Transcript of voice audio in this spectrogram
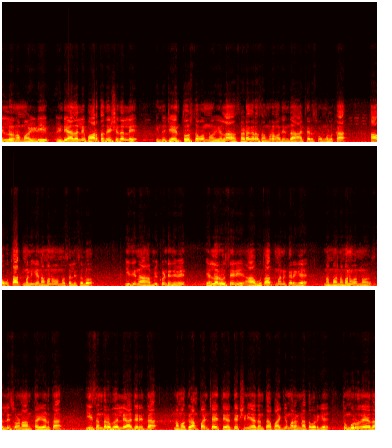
ಎಲ್ಲೂ ನಮ್ಮ ಇಡೀ ಇಂಡಿಯಾದಲ್ಲಿ, ಭಾರತ ದೇಶದಲ್ಲಿ ಇಂದು ಜಯಂತ್ಯೋತ್ಸವವನ್ನು ಎಲ್ಲ ಸಡಗರ ಸಂಭ್ರಮದಿಂದ ಆಚರಿಸುವ ಮೂಲಕ ಆ ಹುತಾತ್ಮನಿಗೆ ನಮನವನ್ನು ಸಲ್ಲಿಸಲು ಈ ದಿನ ಹಮ್ಮಿಕೊಂಡಿದ್ದೀವಿ. ಎಲ್ಲರೂ ಸೇರಿ ಆ ಹುತಾತ್ಮನಿಕರಿಗೆ ನಮ್ಮ ನಮನವನ್ನು ಸಲ್ಲಿಸೋಣ ಅಂತ ಹೇಳ್ತಾ ಈ ಸಂದರ್ಭದಲ್ಲಿ ಹಾಜರಿದ್ದ ನಮ್ಮ ಗ್ರಾಮ ಪಂಚಾಯಿತಿ ಅಧ್ಯಕ್ಷಿಣಿಯಾದಂಥ ಭಾಗ್ಯಮ್ಮ ರಂಗನಾಥ್ ಅವರಿಗೆ ತುಂಬು ಹೃದಯದ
